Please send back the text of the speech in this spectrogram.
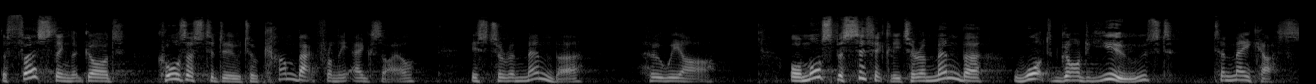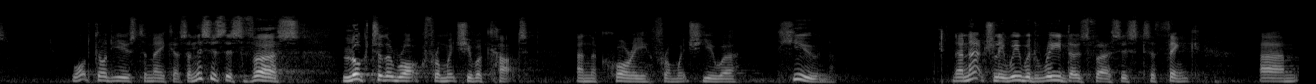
The first thing that God calls us to do to come back from the exile is to remember who we are. Or more specifically, to remember what God used to make us what God used to make us. And this is this verse Look to the rock from which you were cut and the quarry from which you were hewn. Now, naturally, we would read those verses to think, um,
